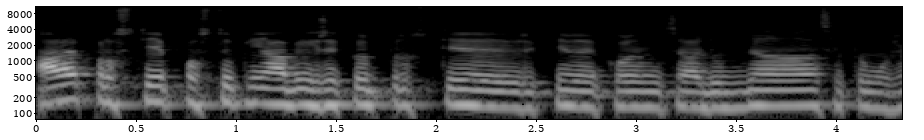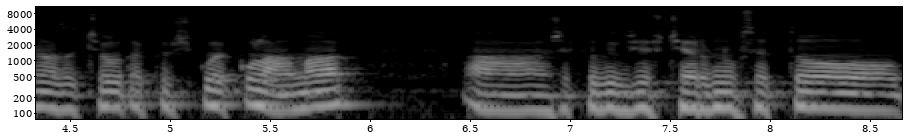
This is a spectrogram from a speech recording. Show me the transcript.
Ale prostě postupně, já bych řekl, prostě řekněme kolem třeba dubna se to možná začalo tak trošku jako lámat a řekl bych, že v červnu se to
